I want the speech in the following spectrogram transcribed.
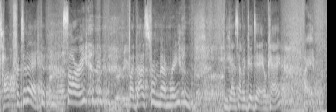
talk for today. Sorry, but that's from memory. You guys have a good day, okay? All right.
